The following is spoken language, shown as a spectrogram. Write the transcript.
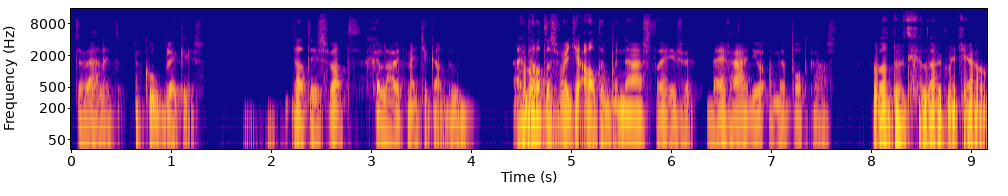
Terwijl het een koekblik is. Dat is wat geluid met je kan doen. En dat is wat je altijd moet nastreven bij radio en bij podcast. Wat doet geluid met jou?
